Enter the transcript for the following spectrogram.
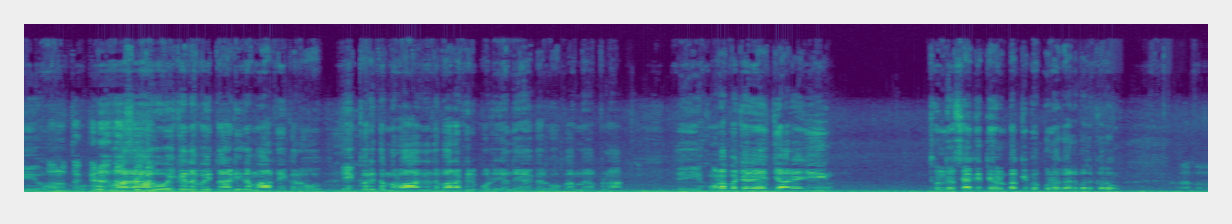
ਕਿ ਉਹ ਉਹ ਹੀ ਕਹਿੰਦਾ ਬਈ ਤਾੜੀ ਤਾਂ ਮਾਰਦੇ ਕਰੋ। ਇੱਕ ਵਾਰੀ ਤਾਂ ਮਰਵਾ ਦਿੰਦੇ ਦੁਬਾਰਾ ਫਿਰ ਭੁੱਲ ਜਾਂਦੇ ਆ ਕਰਕੇ ਉਹ ਕੰਮ ਹੈ ਆਪਣਾ। ਤੇ ਹੁਣ ਆਪਾਂ ਚੱਲੇ ਜਾ ਰਹੇ ਜੀ। ਤੁਹਾਨੂੰ ਦੱਸਿਆ ਕਿ ਤੇ ਹੁਣ ਬਾਕੀ ਬੱਬੂ ਨਾਲ ਗੱਲਬਾਤ ਕਰੋ। ਹਲੋ।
